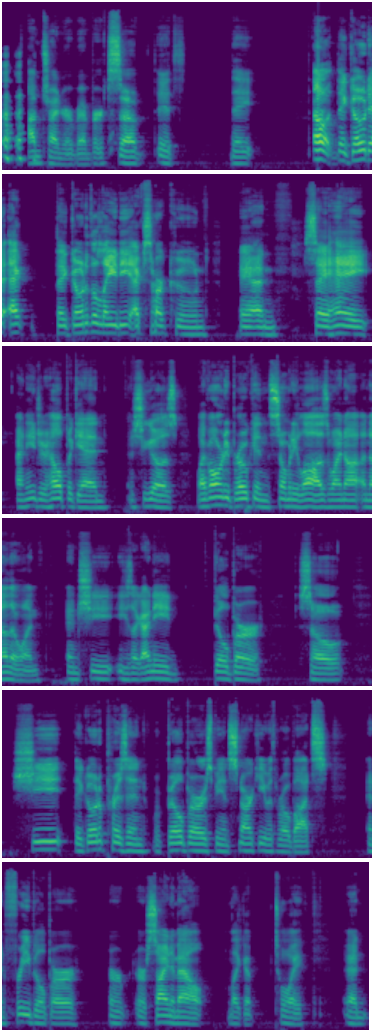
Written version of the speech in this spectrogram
I'm trying to remember. So it's they oh they go to they go to the lady Exar Kun and say, "Hey, I need your help again." And she goes, "Well, I've already broken so many laws. Why not another one?" And she he's like, "I need Bill Burr." So she they go to prison where Bill Burr is being snarky with robots and free Bill Burr or or sign him out like a toy and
